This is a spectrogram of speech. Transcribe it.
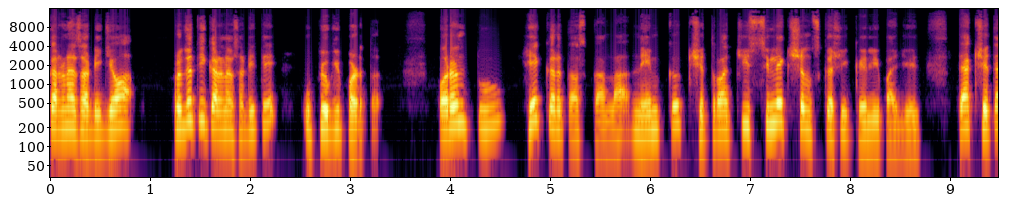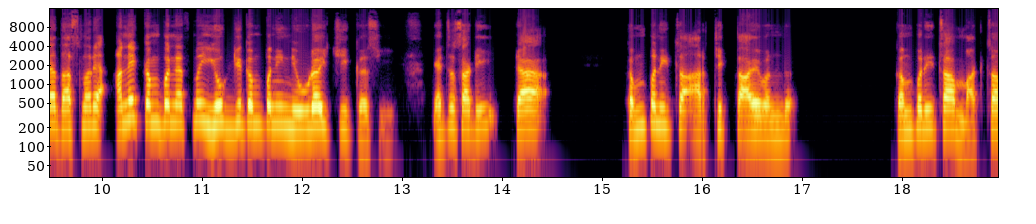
करण्यासाठी किंवा प्रगती करण्यासाठी ते उपयोगी पडतं. परंतु हे करत असताना नेमकं क्षेत्राची सिलेक्शन्स कशी केली पाहिजे? त्या क्षेत्रात असणाऱ्या अनेक कंपन्यातनं योग्य कंपनी निवडायची कशी? याच्यासाठी त्या कंपनीचा आर्थिक ताळेबंद कंपनीचा मागचा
